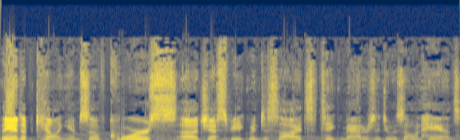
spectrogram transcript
they end up killing him. So of course uh, Jeff Speakman decides to take matters into his own hands.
